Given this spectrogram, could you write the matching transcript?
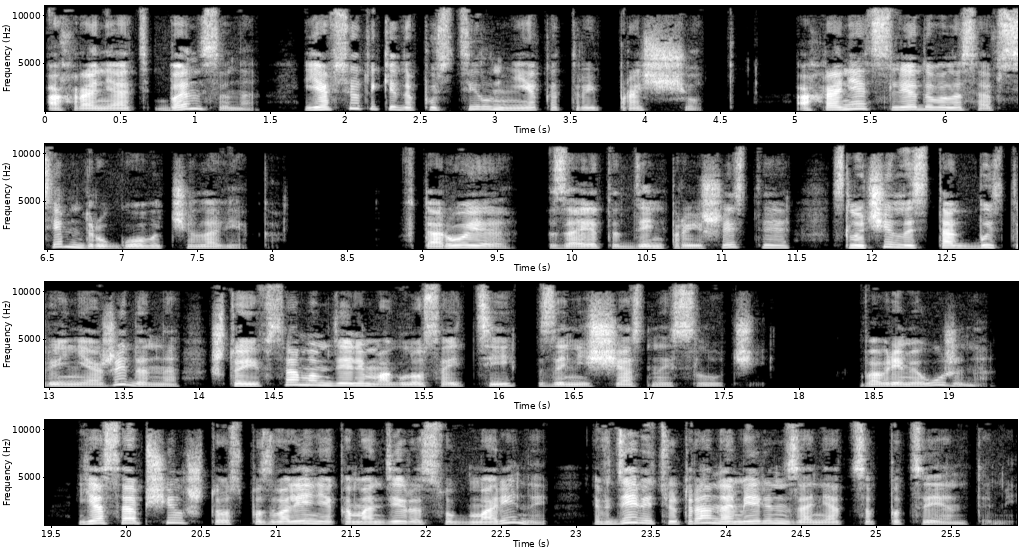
охранять Бенсона, я все-таки допустил некоторый просчет. Охранять следовало совсем другого человека. Второе за этот день происшествия случилось так быстро и неожиданно, что и в самом деле могло сойти за несчастный случай. Во время ужина я сообщил, что с позволения командира субмарины в девять утра намерен заняться пациентами.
